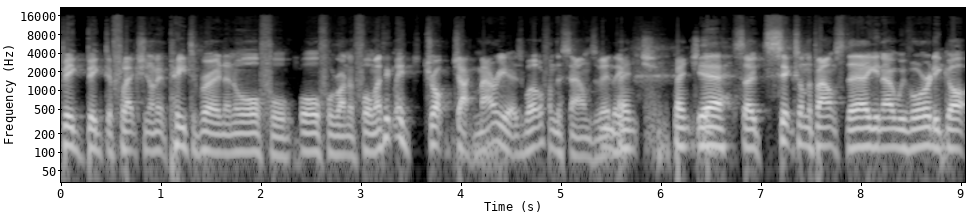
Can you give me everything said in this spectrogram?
Big, big deflection on it. Peterborough in an awful, awful run of form. I think they dropped Jack Marriott as well from the sounds of it. They, bench, bench. yeah, so six on the bounce there. You know, we've already got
